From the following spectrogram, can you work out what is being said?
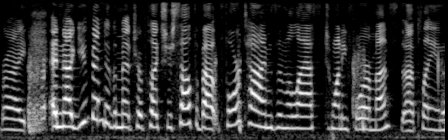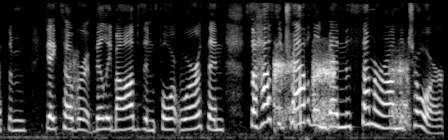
Right. And now you've been to the Metroplex yourself about four times in the last 24 months, uh, playing some dates over at Billy Bob's in Fort Worth. And so, how's the traveling been this summer on the tour?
